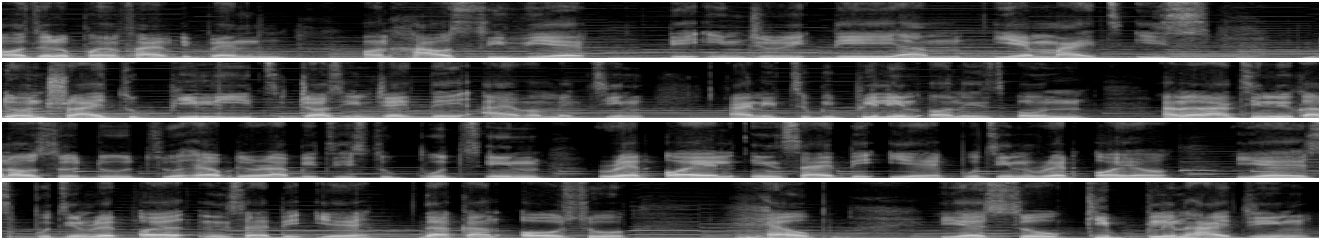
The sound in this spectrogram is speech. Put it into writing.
or 0.5 depending on how severe the injury the um, ear mite is. Don't try to peel it. Just inject the ivermectin and it will be peeling on its own another thing you can also do to help the rabbit is to put in red oil inside the ear. Put in red oil yes. Put in red oil inside the ear that can also help yes. So keep clean hygiene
